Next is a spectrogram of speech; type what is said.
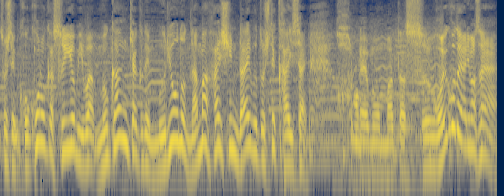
そして9日水曜日は無観客で無料の生配信ライブとして開催。これもまたすごいことやりますね。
